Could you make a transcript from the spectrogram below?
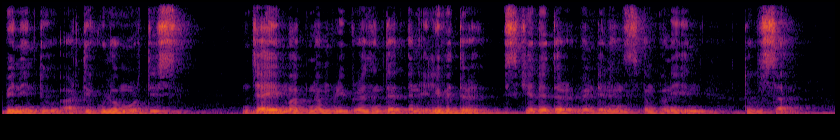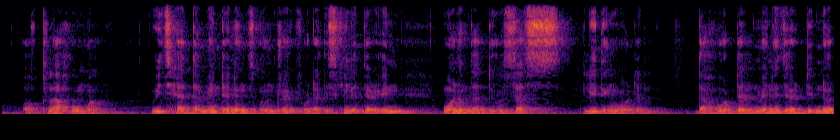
been into articulo mortis, Jay Mangum represented an elevator escalator maintenance company in Tulsa, Oklahoma, which had the maintenance contract for the escalator in one of the Tulsa's leading hotel. The hotel manager did not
